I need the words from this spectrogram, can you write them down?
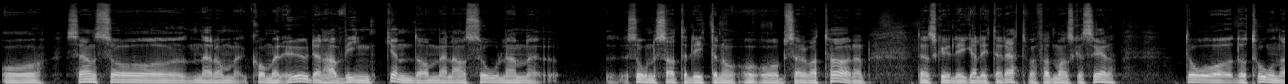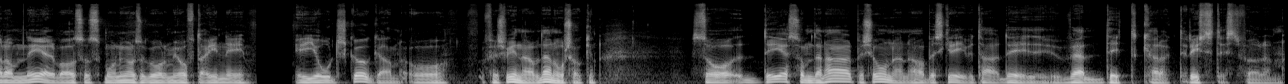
Och sen så när de kommer ur den här vinkeln då mellan solen, solsatelliten och, och, och observatören. Den ska ju ligga lite rätt för att man ska se den. Då, då tonar de ner va? och så småningom så går de ju ofta in i, i jordskuggan och försvinner av den orsaken. Så det som den här personen har beskrivit här, det är väldigt karaktäristiskt för en,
